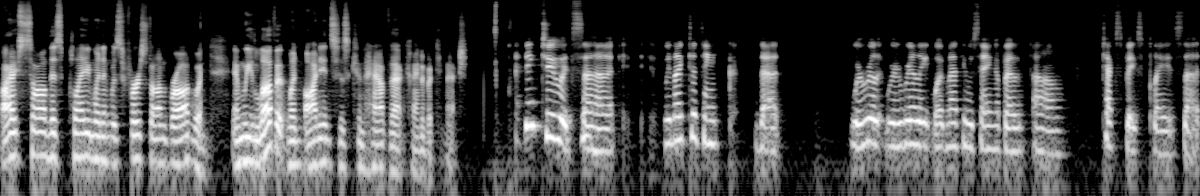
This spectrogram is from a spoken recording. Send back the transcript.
I saw this play when it was first on Broadway. And we love it when audiences can have that kind of a connection. I think too, it's uh, we like to think that we're really we're really what Matthew was saying about um, text-based plays that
